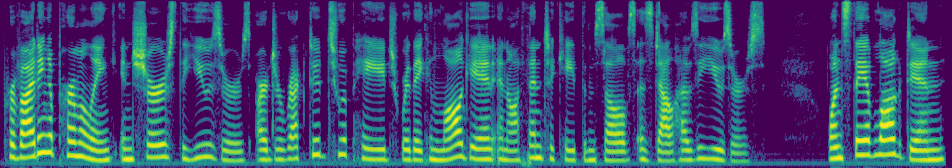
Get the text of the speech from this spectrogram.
Providing a permalink ensures the users are directed to a page where they can log in and authenticate themselves as Dalhousie users. Once they have logged in,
